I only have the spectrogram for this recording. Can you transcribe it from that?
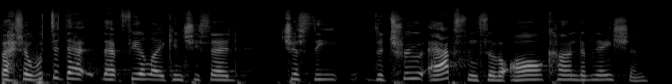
But I said, What did that, that feel like? And she said, Just the, the true absence of all condemnation,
